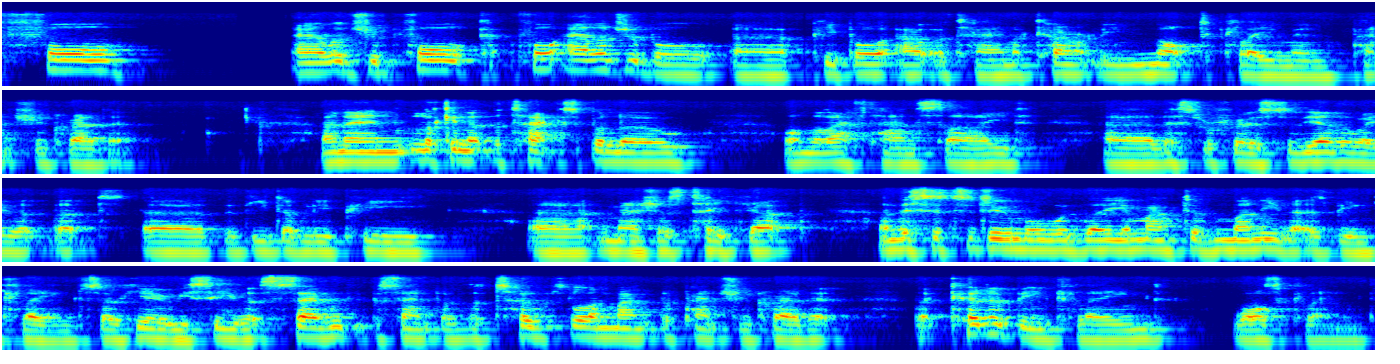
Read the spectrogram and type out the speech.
four eligible four, four eligible uh, people out of 10 are currently not claiming pension credit. And then looking at the text below on the left hand side, uh, this refers to the other way that, that uh, the DWP uh, measures take up and this is to do more with the amount of money that has been claimed. So here we see that 70% of the total amount of pension credit that could have been claimed was claimed.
